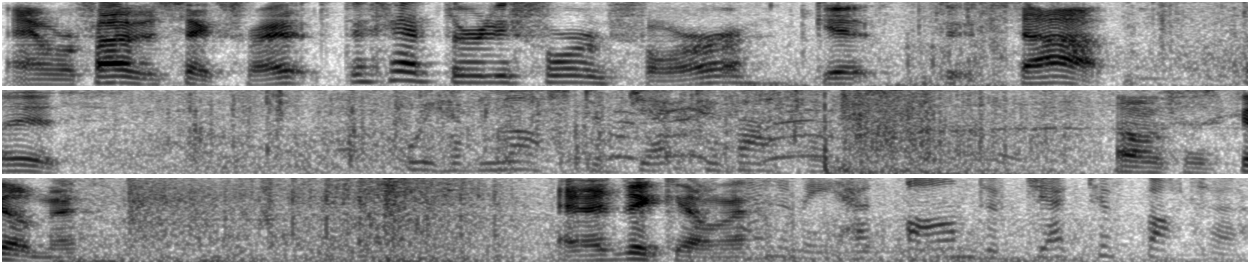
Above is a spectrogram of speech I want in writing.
And we're 5 and 6, right? This had 34 and 4. Get. Dude, stop. Please. We have lost objective atoms. Almost just killed me. And it did kill me. Enemy has armed objective butter.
